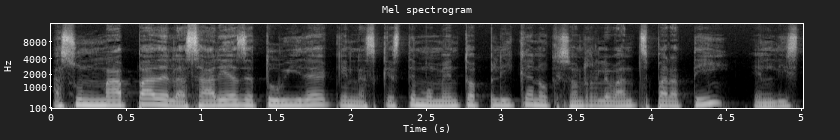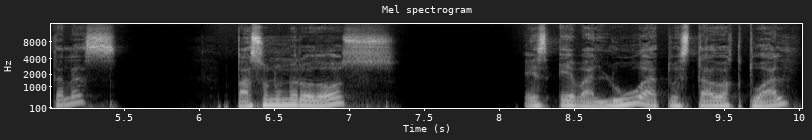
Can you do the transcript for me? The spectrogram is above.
Haz un mapa de las áreas de tu vida en las que este momento aplican o que son relevantes para ti. Enlístalas. Paso número 2 es evalúa tu estado actual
